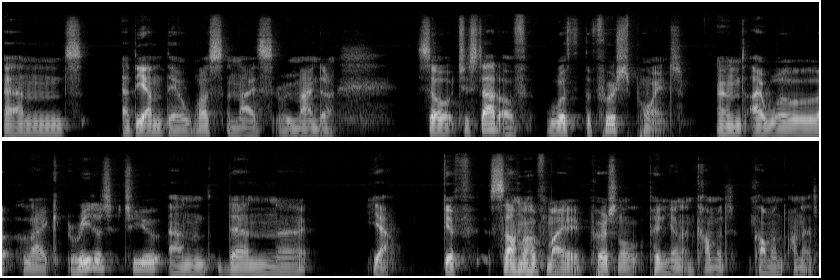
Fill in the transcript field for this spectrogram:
and at the end there was a nice reminder. So to start off with the first point, and I will like read it to you and then uh, yeah, give some of my personal opinion and comment comment on it.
